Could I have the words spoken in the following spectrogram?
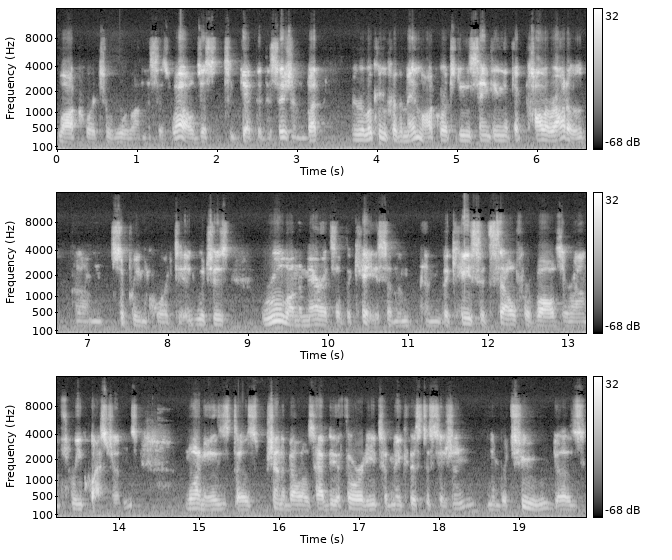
law court to rule on this as well, just to get the decision. But we were looking for the Maine law court to do the same thing that the Colorado um, Supreme Court did, which is rule on the merits of the case. And the, and the case itself revolves around three questions. One is, does Shenna Bellows have the authority to make this decision? Number two, does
